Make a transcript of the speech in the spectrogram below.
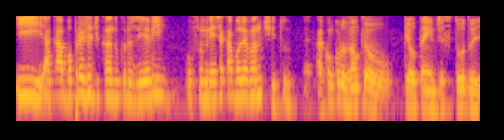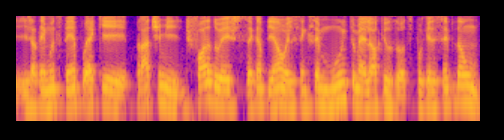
e acabou prejudicando o Cruzeiro e o Fluminense acabou levando o título. A conclusão que eu, que eu tenho disso tudo, e já tem muito tempo, é que para time de fora do eixo ser campeão, eles têm que ser muito melhor que os outros, porque eles sempre dão um,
